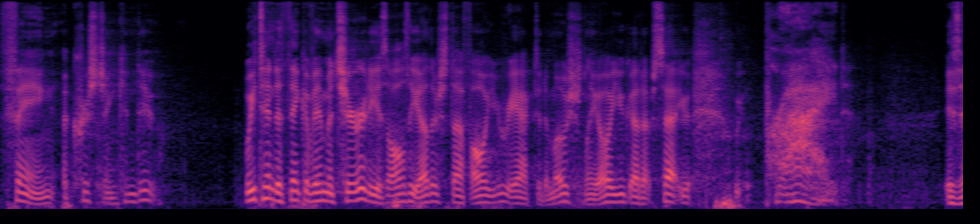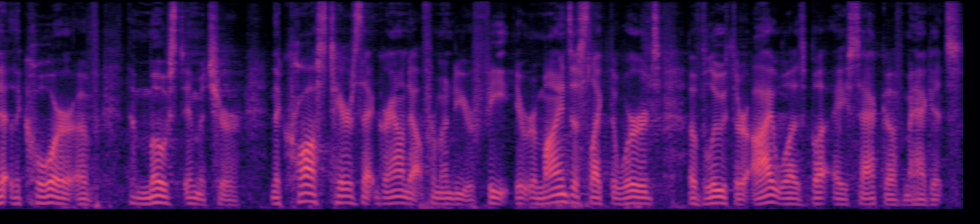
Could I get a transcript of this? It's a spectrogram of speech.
thing a Christian can do. We tend to think of immaturity as all the other stuff. Oh, you reacted emotionally. Oh, you got upset. You, pride is at the core of the most immature. And the cross tears that ground out from under your feet. It reminds us, like the words of Luther I was but a sack of maggots.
